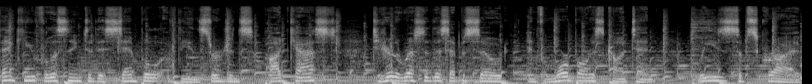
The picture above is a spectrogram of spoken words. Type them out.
Thank you for listening to this sample of the Insurgents podcast. To hear the rest of this episode and for more bonus content, please subscribe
